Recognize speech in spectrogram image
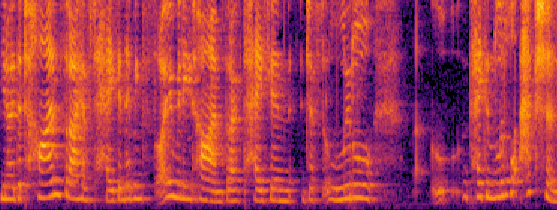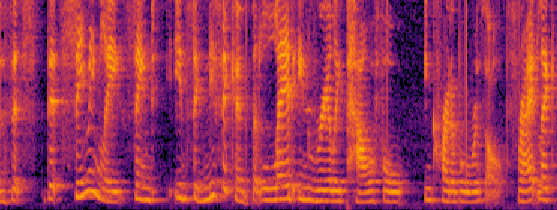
You know, the times that I have taken, there have been so many times that I've taken just little taken little actions that's that seemingly seemed insignificant but led in really powerful incredible results, right? Like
